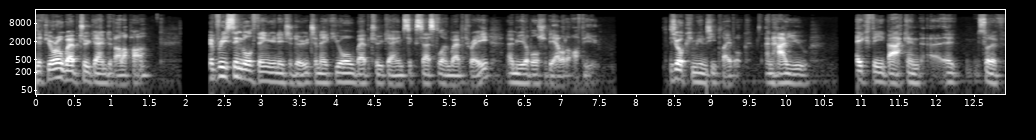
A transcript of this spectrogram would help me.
If you're a Web2 game developer, every single thing you need to do to make your Web2 game successful in Web3, Immutable should be able to offer you. Is your community playbook and how you take feedback and uh, sort of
